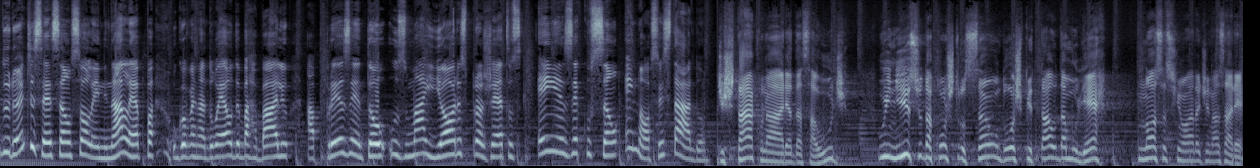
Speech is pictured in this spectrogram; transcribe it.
Durante sessão solene na Alepa, o governador Helder Barbalho apresentou os maiores projetos em execução em nosso estado. Destaco na área da saúde o início da construção do Hospital da Mulher Nossa Senhora de Nazaré.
